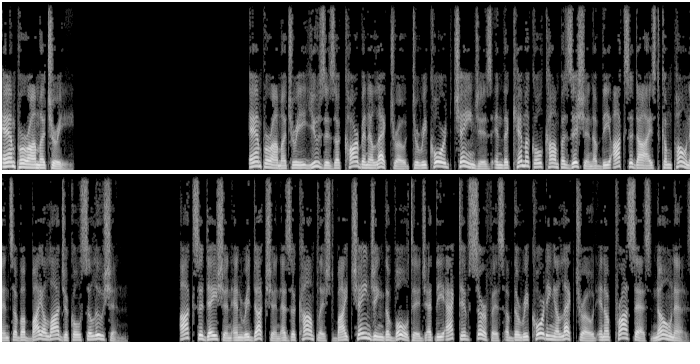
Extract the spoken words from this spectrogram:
Amperometry. Amperometry uses a carbon electrode to record changes in the chemical composition of the oxidized components of a biological solution. Oxidation and reduction is accomplished by changing the voltage at the active surface of the recording electrode in a process known as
